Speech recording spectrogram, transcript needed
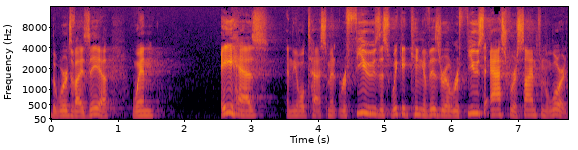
the words of Isaiah when Ahaz in the Old Testament refused, this wicked king of Israel refused to ask for a sign from the Lord.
